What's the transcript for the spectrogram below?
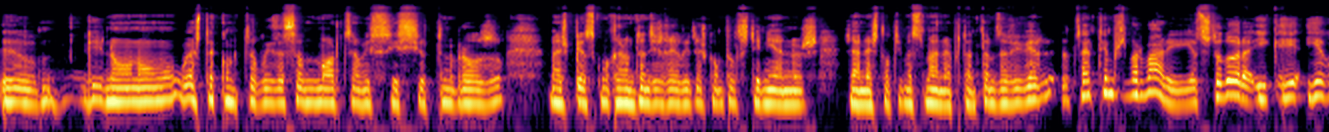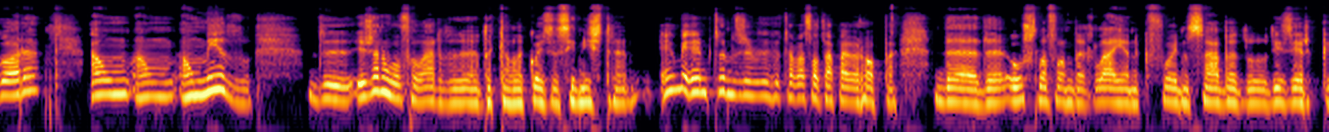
e não, não, esta contabilização de mortes é um exercício tenebroso, mas penso que morreram tantos israelitas como palestinianos já nesta última semana. Portanto, estamos a viver, tempos de barbárie assustadora. E, e, e agora há um, há um, há um medo de, eu já não vou falar de, daquela coisa sinistra, é, é, eu estava a saltar para a Europa, da, da Ursula von der Leyen, que foi no sábado dizer que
